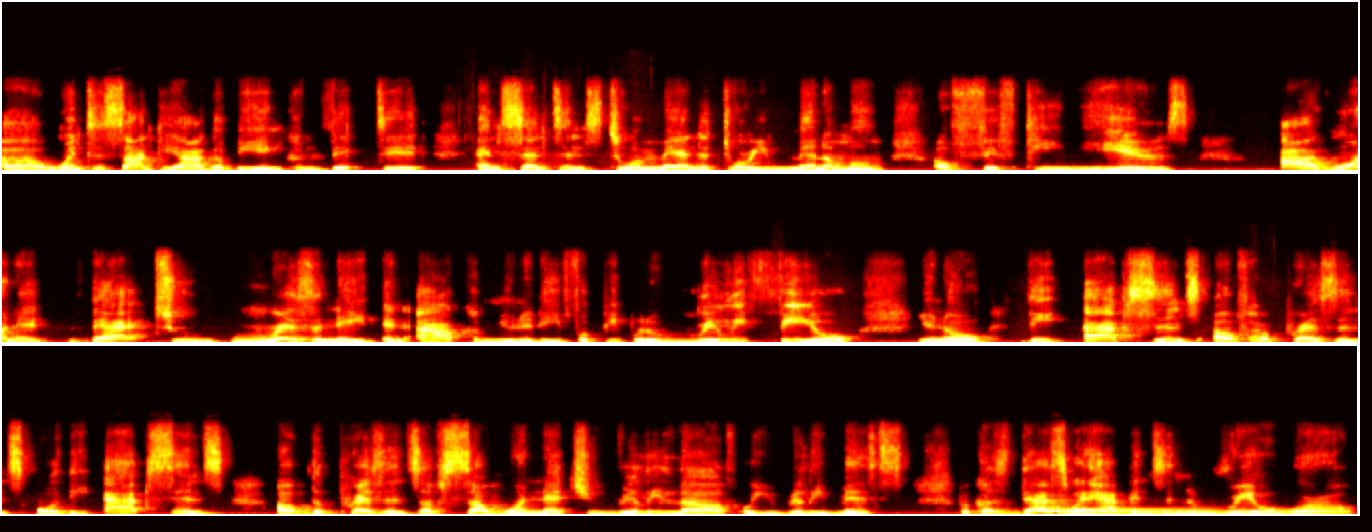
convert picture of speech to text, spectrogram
uh, Winter Santiaga being convicted and sentenced to a mandatory minimum of 15 years, I wanted that to resonate in our community for people to really feel, you know, the absence of her presence or the absence of the presence of someone that you really love or you really miss. Because that's what happens in the real world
